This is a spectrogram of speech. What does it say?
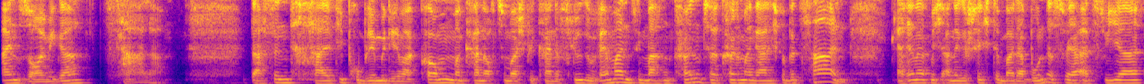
ein säumiger Zahler. Das sind halt die Probleme, die da kommen. Man kann auch zum Beispiel keine Flüge, wenn man sie machen könnte, könnte man gar nicht mehr bezahlen. Erinnert mich an eine Geschichte bei der Bundeswehr, als wir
